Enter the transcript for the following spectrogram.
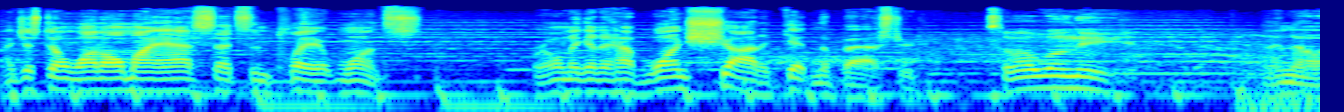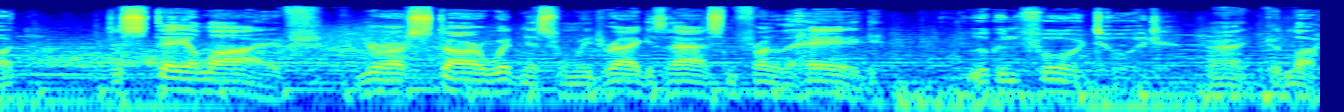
I just don't want all my assets in play at once. We're only gonna have one shot at getting the bastard. That's all we'll need. I know it. Just stay alive. You're our star witness when we drag his ass in front of the Hague. Looking forward to it. All right, good luck.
